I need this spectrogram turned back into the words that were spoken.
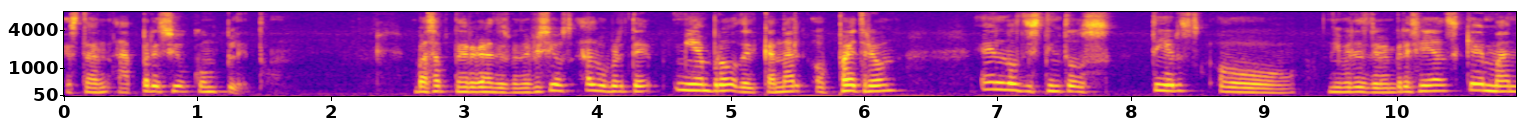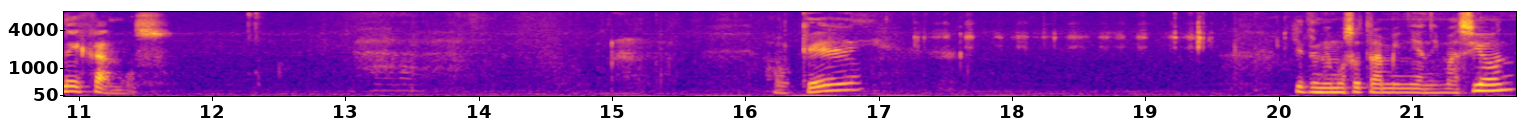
están a precio completo. Vas a obtener grandes beneficios al volverte miembro del canal o Patreon en los distintos tiers o niveles de membresías que manejamos. Ok. Aquí tenemos otra mini animación.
